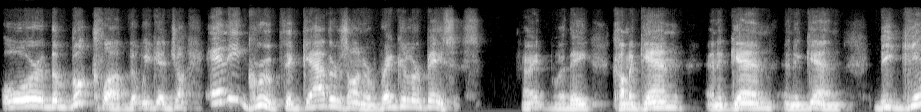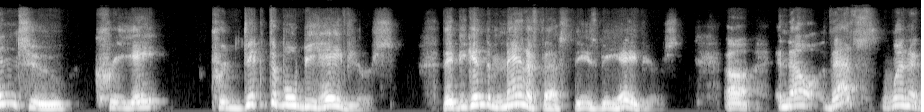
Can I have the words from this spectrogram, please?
or the book club that we get joined any group that gathers on a regular basis right where they come again and again and again begin to create predictable behaviors. They begin to manifest these behaviors. Uh, and now that's when a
